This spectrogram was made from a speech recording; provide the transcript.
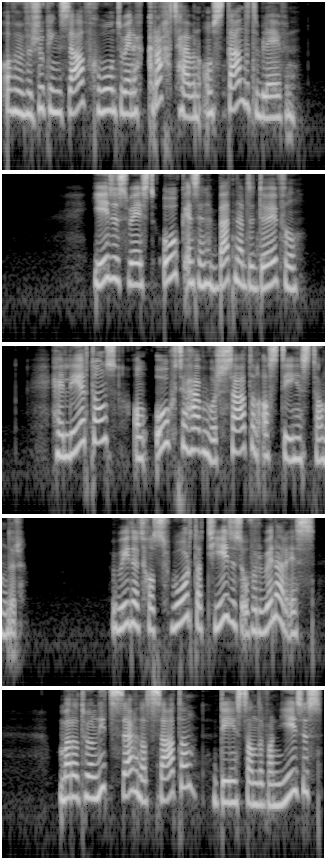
of een verzoeking zelf gewoon te weinig kracht hebben om staande te blijven. Jezus wijst ook in zijn gebed naar de duivel. Hij leert ons om oog te hebben voor Satan als tegenstander. We weten uit Gods woord dat Jezus overwinnaar is, maar dat wil niet zeggen dat Satan, de tegenstander van Jezus,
